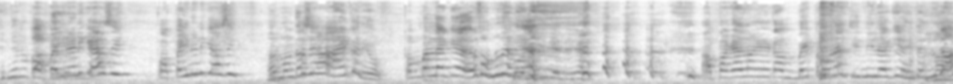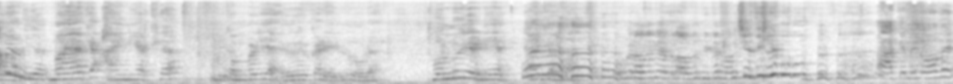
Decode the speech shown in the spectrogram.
ਜਿਵੇਂ ਪਾਪਾ ਜੀ ਨੇ ਨਹੀਂ ਕਿਹਾ ਸੀ। ਪਾਪਾ ਜੀ ਨੇ ਨਹੀਂ ਕਿਹਾ ਸੀ। ਹਰਮੰਦਰ ਸਿੰਘ ਆਏ ਕਰਿਓ। ਕੰਬਲ ਲੈ ਕੇ ਆਇਓ ਤੁਹਾਨੂੰ ਦੇਣੇ ਆ। ਕਹਿੰਦੇ ਆ। ਆਪਾਂ ਕਹਿ ਦਾਂਗੇ ਕੰਮ ਬਈ ਪ੍ਰਾਹੁਣਾ ਚੀਨੀ ਲੈ ਕੇ ਆਈ ਤੈਨੂੰ ਚਾਹ ਪਿਆਉਣੀ ਹੈ। ਮੈਂ ਆ ਕਿ ਆਈ ਨਹੀਂ ਆਖਿਆ ਵੀ ਕੰਬਲ ਲਿਆਏ ਹੋਏ ਘਰੇ ਲੋੜ ਹੈ। ਤੁਹਾਨੂੰ ਹੀ ਦੇਣੀ ਹੈ। ਐਂ ਕਹਿੰਦਾ। ਉਹ ਕਹਿੰਦਾ ਕਿ ਅਗਲਾ ਉਹਦੇ ਫਿਕਰ ਨਾਲ ਛੇਤੀ ਲਿਓ ਆ ਕੇ ਮੈਨੂੰ ਆਦੇ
